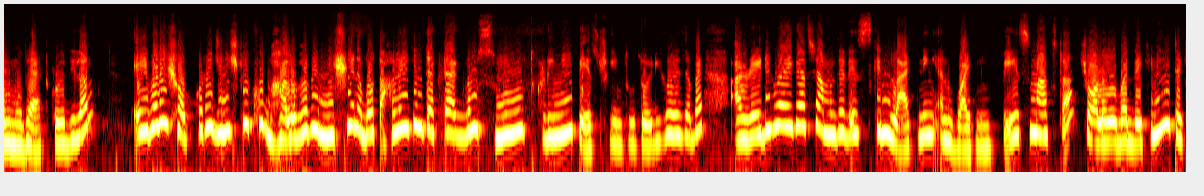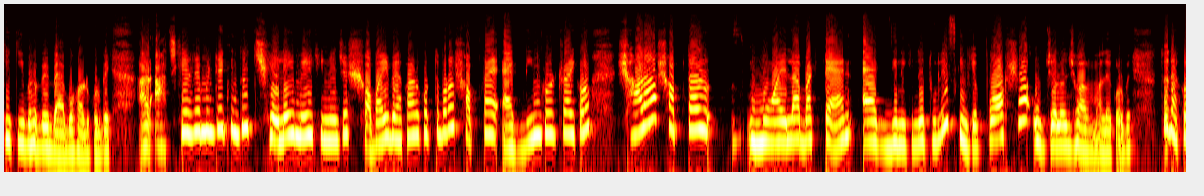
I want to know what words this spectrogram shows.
এর মধ্যে অ্যাড করে দিলাম। এইবারে সবকটা জিনিসকে খুব ভালোভাবে মিশিয়ে নেব, তাহলেই কিন্তু একটা একদম স্মুথ ক্রিমি পেস্ট কিন্তু তৈরি হয়ে যাবে। আর রেডি হয়ে গেছে আমাদের skin lightening and whitening face মাস্কটা চলো এবার দেখে নিই এটাকে কীভাবে ব্যবহার করবে। আর আজকের রেমেডিটা কিন্তু ছেলে, মেয়ে টিনেজার সবাই ব্যবহার করতে পারো, সপ্তাহে একদিন করে ট্রাই করো। সারা সপ্তাহ ময়লা বা ট্যান একদিনে কিন্তু তুলে স্কিনকে ফর্সা, উজ্জ্বল ঝলমলে করবে। তো দেখো,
